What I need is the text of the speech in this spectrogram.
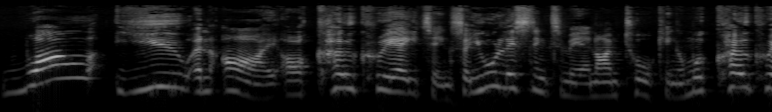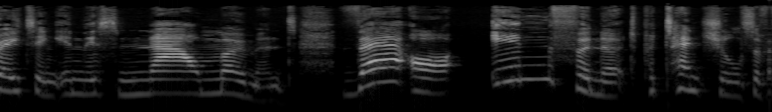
while you and I are co creating, so you're listening to me and I'm talking, and we're co creating in this now moment, there are infinite potentials of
